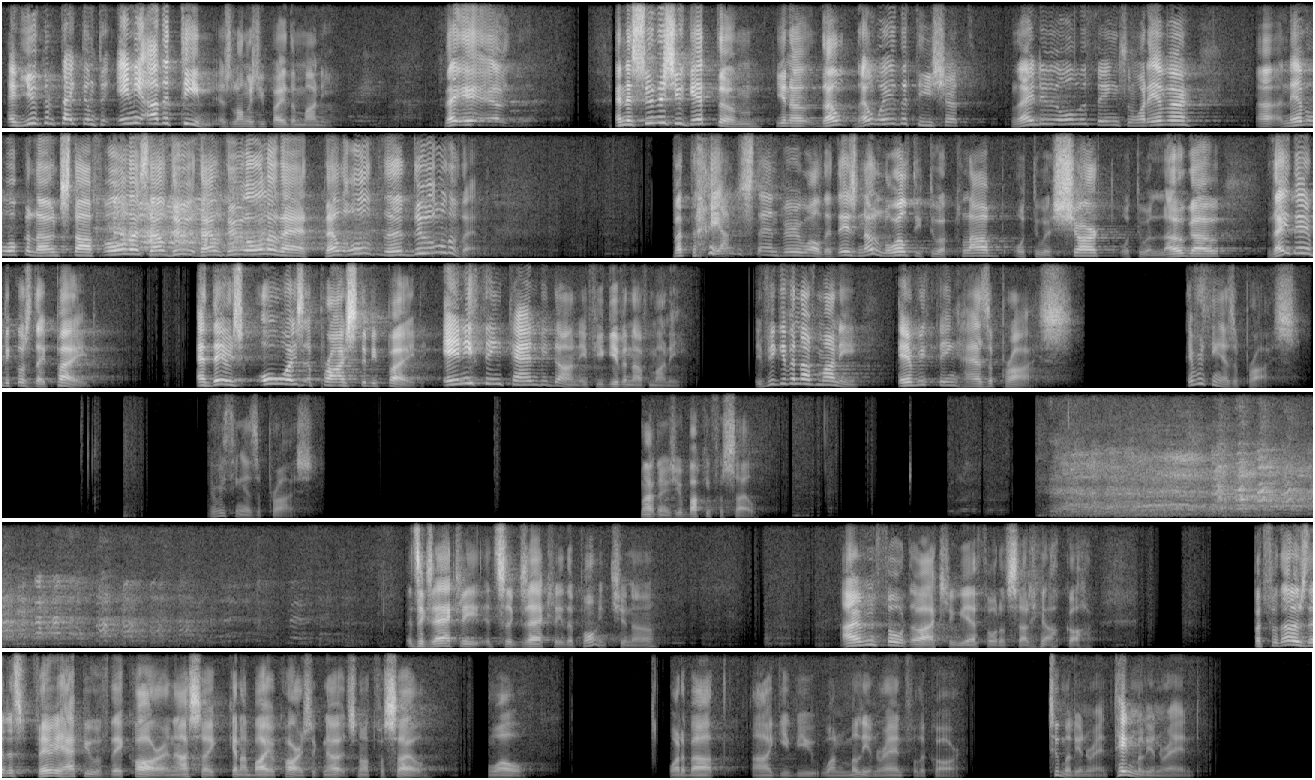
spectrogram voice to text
and you can take them to any other team as long as you pay the money. They, uh, and as soon as you get them, you know, they'll, they'll wear the t shirt, they do all the things and whatever. Uh, never walk alone stuff, all this, they'll do, they'll do all of that. They'll, all, they'll do all of that. But they understand very well that there's no loyalty to a club or to a shirt or to a logo. They're there because they paid. And there is always a price to be paid. Anything can be done if you give enough money. If you give enough money, everything has a price. Everything has a price. Everything has a price. Martin, is your bucket for sale? It's exactly, it's exactly the point, you know. I haven't thought, oh, actually, we have thought of selling our car. But for those that is very happy with their car, and I say, Can I buy your car? It's like, No, it's not for sale. Well, what about I give you one million rand for the car? Two million rand, ten million rand.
